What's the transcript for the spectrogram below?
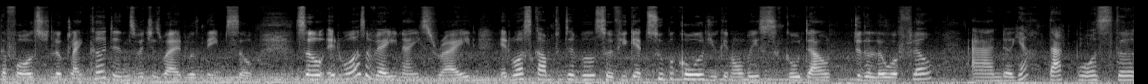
the falls to look like curtains which is why it was named so. So it was a very nice ride. It was comfortable so if you get super cold you can always go down to the lower floor and uh, yeah that was the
